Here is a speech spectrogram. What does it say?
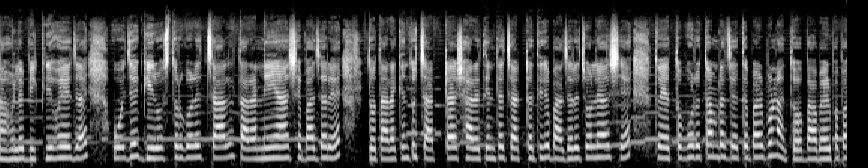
না হলে বিক্রি হয়ে যায়। ওই যে গৃহস্থর ঘরে চাল তারা নিয়ে আসে বাজারে, তো তারা কিন্তু চারটা, সাড়ে তিনটা চারটার দিকে বাজারে চলে আসে। তো এত ভোরে তো আমরা যেতে পারব না, তো বাবার পাপা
